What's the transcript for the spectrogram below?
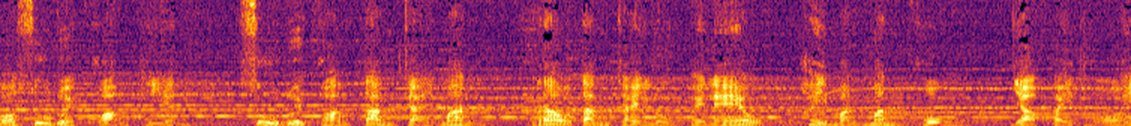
ก็สู้ด้วยความเพียร สู้ด้วยความตั้งใจมั่น เราตั้งใจลงไปแล้วให้มันมั่นคง อย่าไปถอย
